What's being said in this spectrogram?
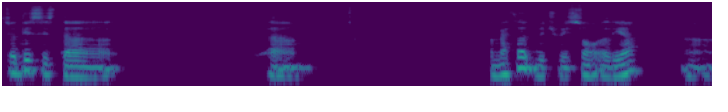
So this is the um, a method which we saw earlier, uh,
